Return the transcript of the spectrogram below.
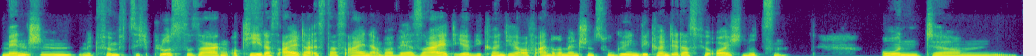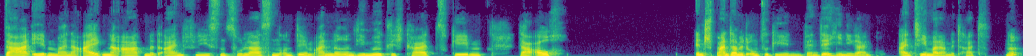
Menschen mit 50 plus zu sagen, okay, das Alter ist das eine, aber wer seid ihr? Wie könnt ihr auf andere Menschen zugehen? Wie könnt ihr das für euch nutzen? Und ähm, da eben meine eigene Art mit einfließen zu lassen und dem anderen die Möglichkeit zu geben, da auch entspannt damit umzugehen, wenn derjenige ein, ein Thema damit hat. Ne?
